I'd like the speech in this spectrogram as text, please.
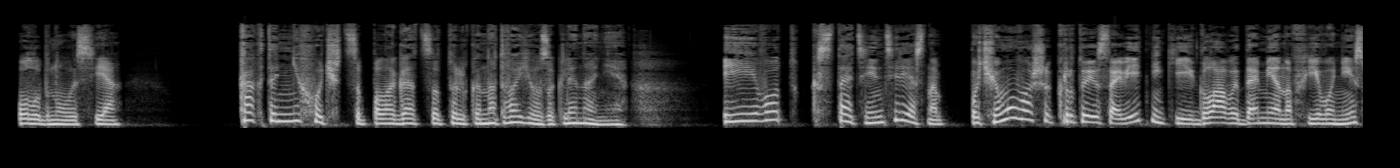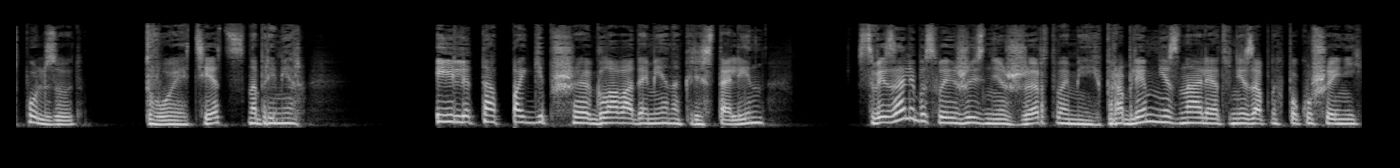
улыбнулась я. Как-то не хочется полагаться только на твое заклинание — и вот, кстати, интересно, почему ваши крутые советники и главы доменов его не используют? Твой отец, например? Или та погибшая глава домена Кристаллин? Связали бы свои жизни с жертвами и проблем не знали от внезапных покушений.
